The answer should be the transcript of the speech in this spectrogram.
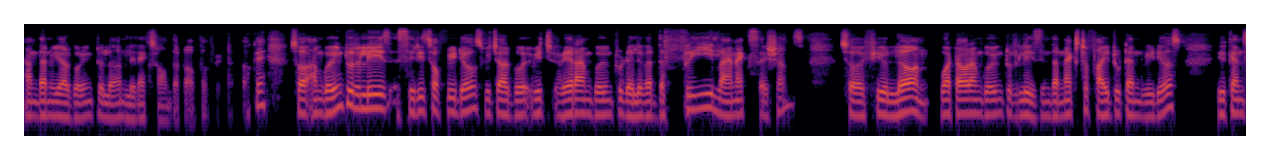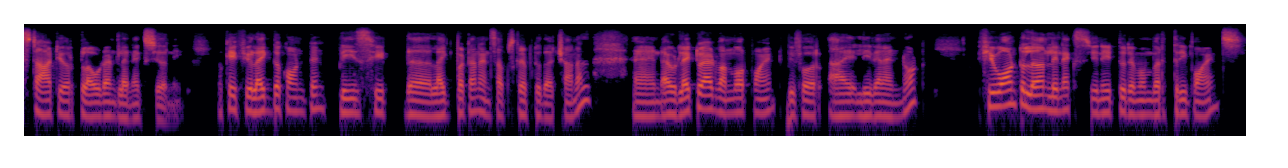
and then we are going to learn Linux on the top of it. Okay. So I'm going to release a series of videos which are going which where I'm going to deliver the free Linux sessions. So if you learn whatever I'm going to release in the next five to 10 videos, you can start your cloud and Linux journey. Okay. If you like the content, please hit the like button and subscribe to the channel. And I would like to add one more point before I leave an end note. If you want to learn Linux, you need to remember three points.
